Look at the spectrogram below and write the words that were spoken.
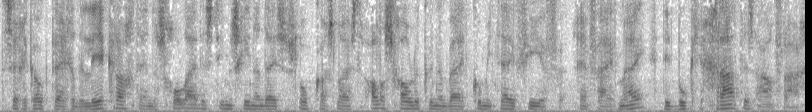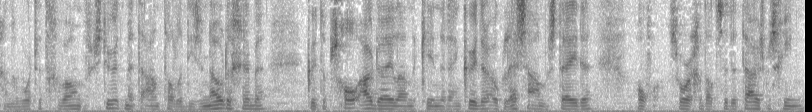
Dat zeg ik ook tegen de leerkrachten en de schoolleiders die misschien naar deze slopkast luisteren. Alle scholen kunnen bij het comité 4 en 5 mei dit boekje gratis aanvragen. Dan wordt het gewoon verstuurd met de aantallen die ze nodig hebben. Kun je het op school uitdelen aan de kinderen en kun je er ook lessen aan besteden. Of zorgen dat ze er thuis misschien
